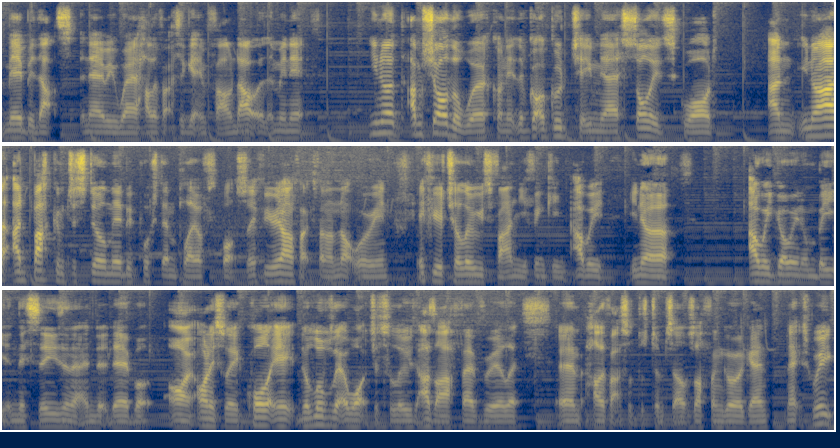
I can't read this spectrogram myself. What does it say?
maybe that's an area where Halifax are getting found out at the minute. You know, I'm sure they'll work on it. They've got a good team there, solid squad, and you know, I, would back them to still maybe push them playoff spots. So if you're an Halifax fan, I'm not worrying. If you're a Toulouse fan, you're thinking, are we, you know, are we going unbeaten this season at the end of the day? But oh, honestly, quality, they're lovely to watch Toulouse, as are Fev really. Um, Halifax will dust themselves off and go again next week.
